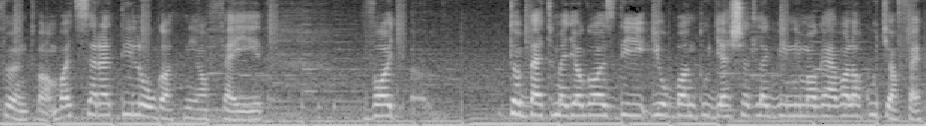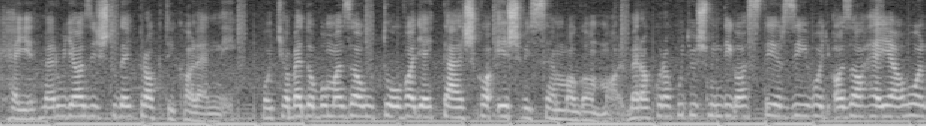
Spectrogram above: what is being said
fönt van, vagy szereti lógatni a fejét, vagy többet megy a gazdi, jobban tudja esetleg vinni magával a kutyafek helyét, mert ugye az is tud egy praktika lenni. Hogyha bedobom az autó, vagy egy táska, és viszem magammal. Mert akkor a kutyus mindig azt érzi, hogy az a helye, ahol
